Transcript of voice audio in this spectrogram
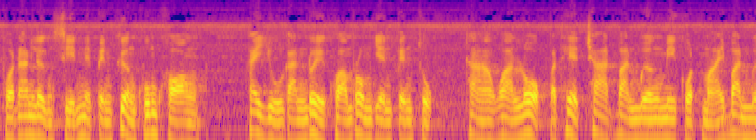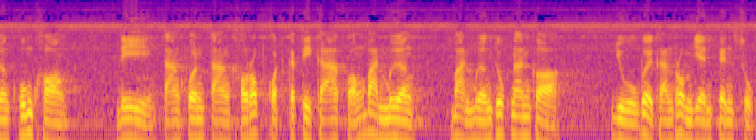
เพราะนั้นเรื่องศีลเนี่ยเป็นเครื่องคุ้มครอง ให้อยู่กันด้วยความร่มเย็นเป็นสุข ถ้าว่าโลกประเทศชาติบ้านเมืองมีกฎหมายบ้านเมืองคุ้มครอง ดีต่างคนต่างเคารพกฎกติกาของบ้านเมือง บ้านเมืองยุคนั้นก็อยู่ด้วยการร่มเย็นเป็นสุข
